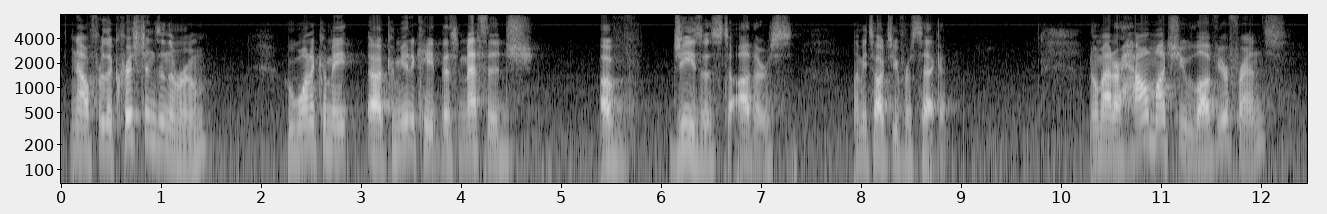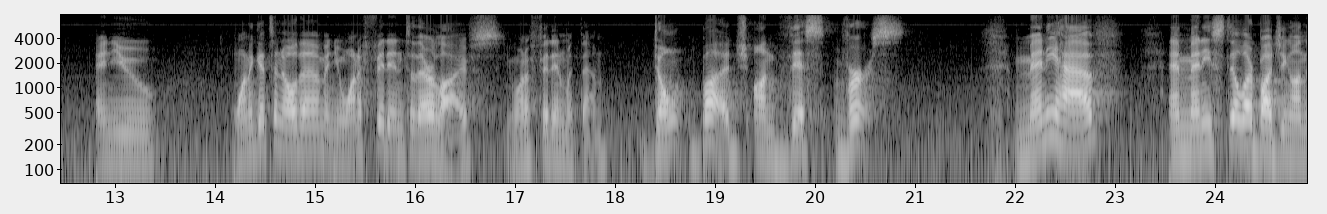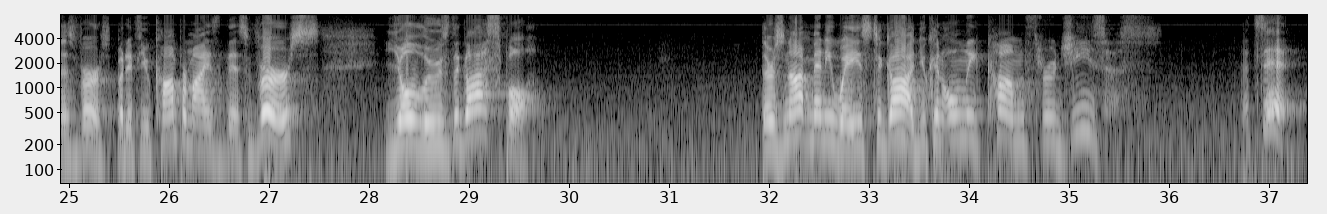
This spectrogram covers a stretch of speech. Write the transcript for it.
Now, for the Christians in the room who want to com- uh, communicate this message of Jesus to others, let me talk to you for a second. No matter how much you love your friends and you want to get to know them and you want to fit into their lives, you want to fit in with them, don't budge on this verse. Many have, and many still are budging on this verse. But if you compromise this verse, you'll lose the gospel. There's not many ways to God. You can only come through Jesus. That's it.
